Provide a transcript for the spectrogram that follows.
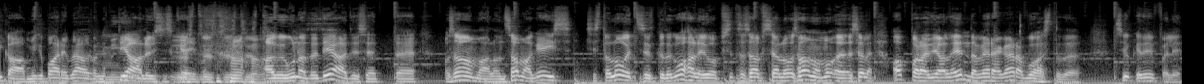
iga mingi paari päeva tagant dialüüsis käima. aga kuna ta teadis, et eh, Osamaal on sama case, siis ta lootis, et kui ta kohale jõuab, siis ta saab seal Osama selle aparaadi all enda verega ära puhastada. sihuke tüüp oli,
